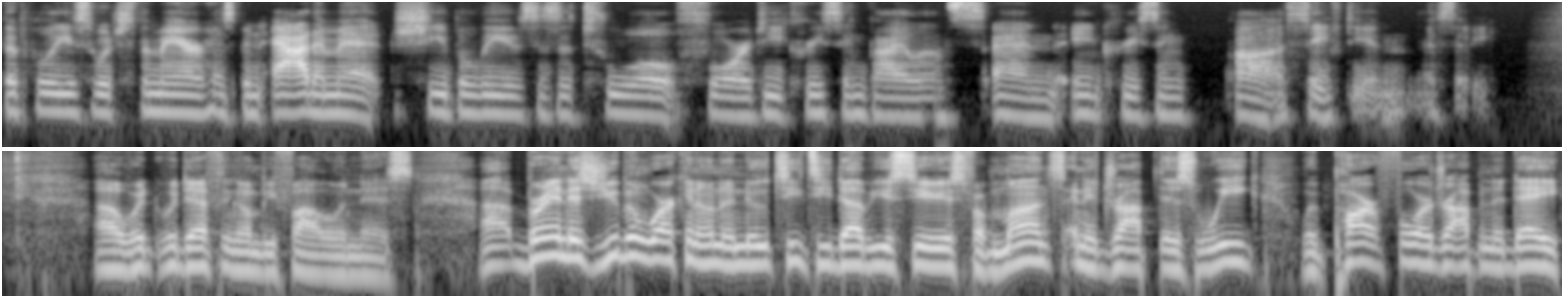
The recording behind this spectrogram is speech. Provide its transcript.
the police, which the mayor has been adamant she believes is a tool for decreasing violence and increasing uh, safety in the city. Uh, we're, we're, definitely going to be following this. Uh, Brandis, you've been working on a new TTW series for months, and it dropped this week with part four dropping today.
